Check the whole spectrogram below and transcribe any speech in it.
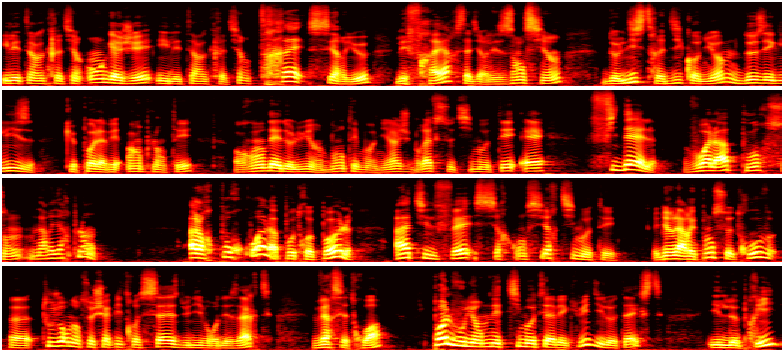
il était un chrétien engagé et il était un chrétien très sérieux. Les frères, c'est-à-dire les anciens de l'Istre et d'Iconium, deux églises que Paul avait implantées, rendaient de lui un bon témoignage. Bref, ce Timothée est fidèle. Voilà pour son arrière-plan. Alors pourquoi l'apôtre Paul a-t-il fait circoncire Timothée? Eh bien la réponse se trouve euh, toujours dans ce chapitre 16 du livre des Actes, verset 3. Paul voulut emmener Timothée avec lui, dit le texte, il le prit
